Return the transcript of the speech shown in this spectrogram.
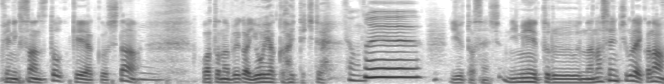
フェニックスサンズと契約をしたうん渡辺がようやく入ってきてそうなんへえ。裕太選手2メートル7センチぐらいかな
